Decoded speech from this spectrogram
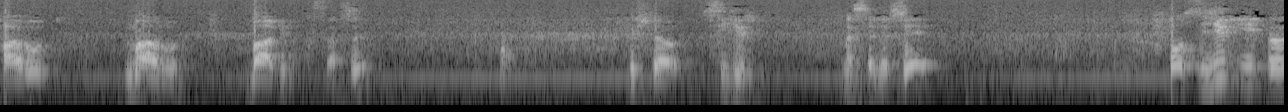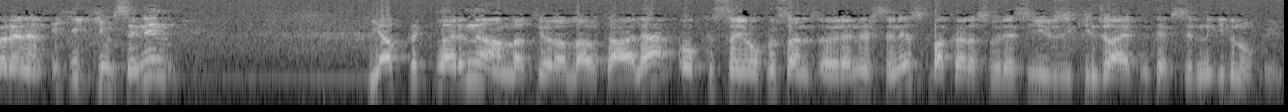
Harut, Marut, Babil kıssası. İşte sihir meselesi. O sihir öğrenen iki kimsenin yaptıklarını anlatıyor Allahu Teala. O kıssayı okursanız öğrenirsiniz. Bakara suresi 102. ayetin tefsirini gidin okuyun.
